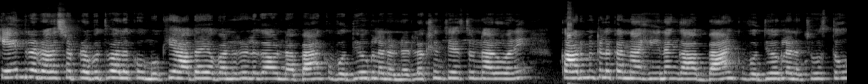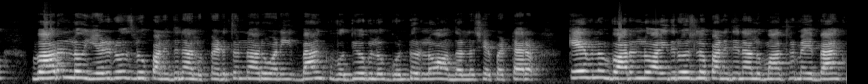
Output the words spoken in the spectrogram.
కేంద్ర రాష్ట్ర ప్రభుత్వాలకు ముఖ్య ఆదాయ వనరులుగా ఉన్న బ్యాంకు ఉద్యోగులను నిర్లక్ష్యం చేస్తున్నారు అని కార్మికుల కన్నా హీనంగా బ్యాంకు ఉద్యోగులను చూస్తూ వారంలో ఏడు రోజులు పనిదినాలు పెడుతున్నారు అని బ్యాంకు ఉద్యోగులు గుంటూరులో ఆందోళన చేపట్టారు. కేవలం వారంలో ఐదు రోజుల పనిదినాలు మాత్రమే బ్యాంకు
